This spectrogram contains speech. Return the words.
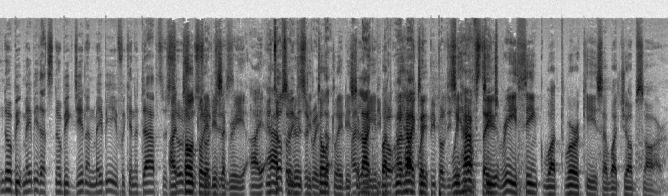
no big, maybe that's no big deal, and maybe if we can adapt to I totally disagree. I you absolutely totally disagree. Totally disagree. I like people, but we I have like to, when people disagree we have to rethink what work is and what jobs are.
